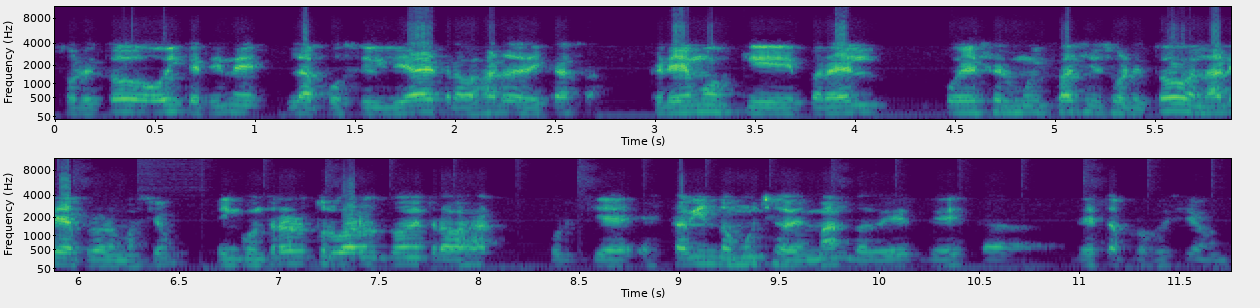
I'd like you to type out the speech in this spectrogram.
sobre todo hoy que tiene la posibilidad de trabajar desde casa. Creemos que para él puede ser muy fácil, sobre todo en el área de programación, encontrar otro lugar donde trabajar porque está habiendo mucha demanda de, de, esta, de esta profesión.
